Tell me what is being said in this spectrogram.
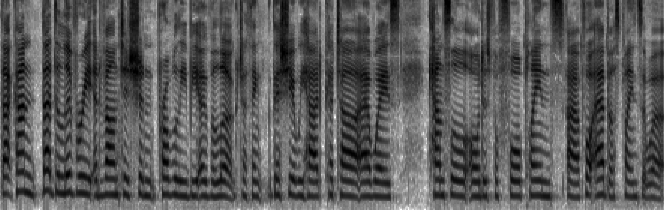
that kind that delivery advantage shouldn't probably be overlooked. I think this year we had Qatar Airways cancel orders for four planes, uh, four Airbus planes that were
